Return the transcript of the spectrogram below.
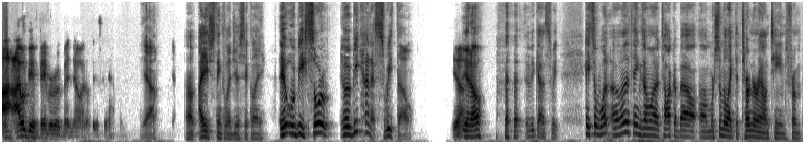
I, I would be in favor of it, but no, I don't think it's gonna happen. Yeah. Um, I just think logistically, it would be sort. It would be kind of sweet though. Yeah. You know, it'd be kind of sweet. Hey, so one uh, one of the things I want to talk about um, were some of like the turnaround teams from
